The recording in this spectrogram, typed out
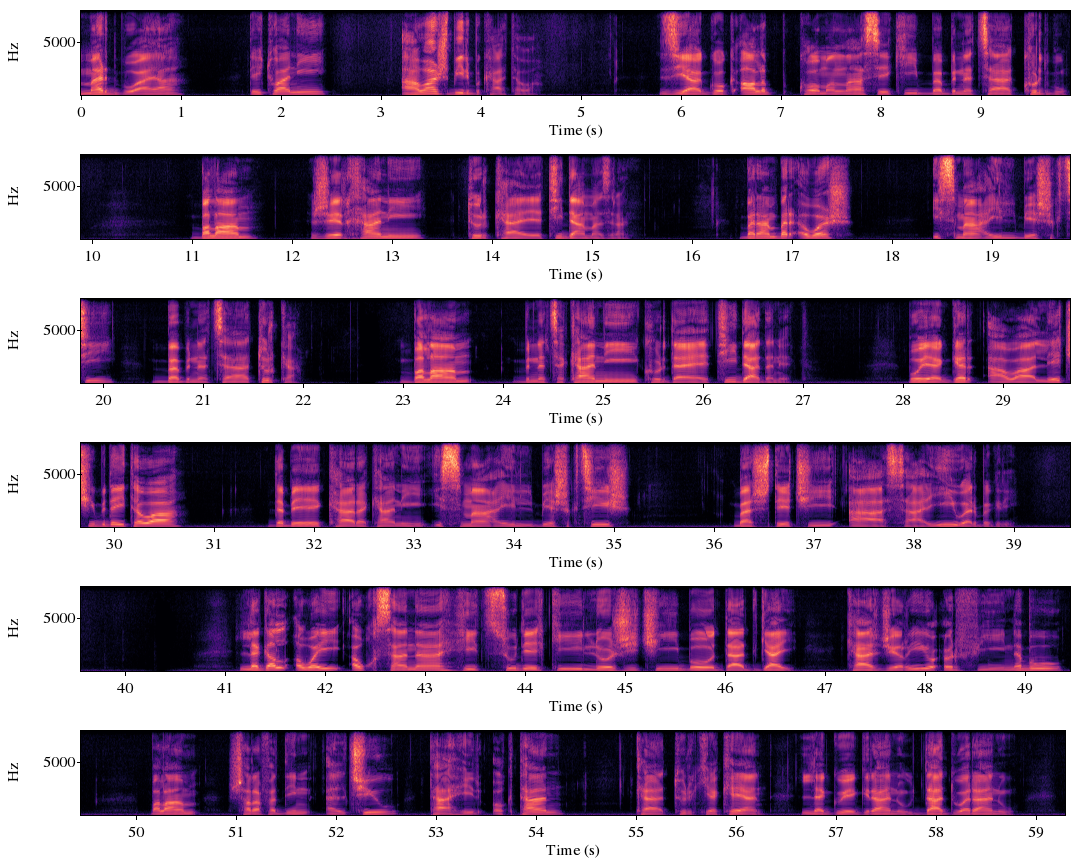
مەرد بوایە دەیتوانی ئاواش بیر بکاتەوە. زیا گۆکئاڵپ کۆمەڵناسێکی بە بنەچە کورد بوو، بەڵام ژێرخانی تورکایەتی دامەزراند. بەرامبەر ئەوەش ئیسماعیل بێشکچی بە بنەچە تورکە. بەڵام بنەچەکانی کوردایەتی دادەنێت، بۆیە گەر ئاوا لێکی بدەیتەوە دەبێ کارەکانی ئیسماعیل بێشکچیش بە شتێکی ئاسایی وەربگری. لەگەڵ ئەوەی ئەو قسانە هیچ سوودێکی لۆژیکی بۆ دادگای کارگێڕی و عورفی نەبوو، بەڵام شەڕەفەدین ئەلچی و تاهیر ئۆکتان کە تورکییەکەیان لە گوێگران و دادوەران و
